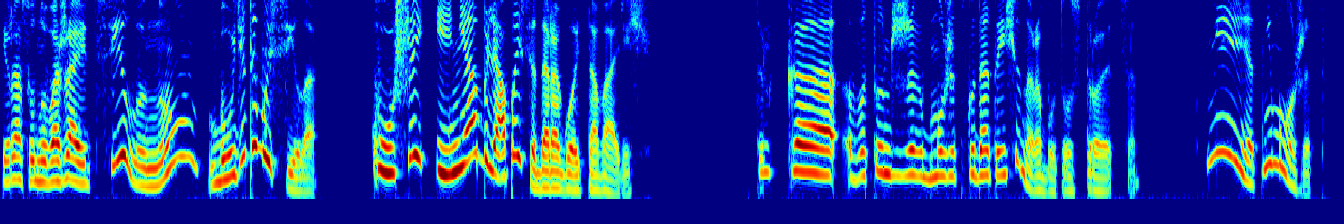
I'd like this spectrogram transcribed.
И раз он уважает силу, ну, будет ему сила. Кушай и не обляпайся, дорогой товарищ. Только вот он же может куда-то еще на работу устроиться. Нет, не может.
